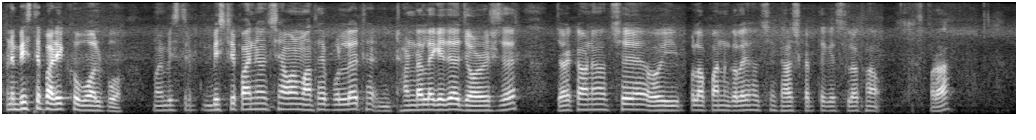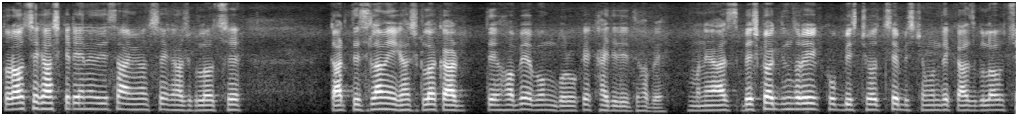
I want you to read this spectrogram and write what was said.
মানে ভিজতে পারি খুব অল্প। মানে বৃষ্টির বৃষ্টির পানি হচ্ছে আমার মাথায় পড়লে ঠান্ডা লেগে যায়, জ্বর এসে যায়। যার কারণে হচ্ছে ওই পোলাপান গলায় হচ্ছে ঘাস কাটতে গেছিল ওরা। তোরা হচ্ছে ঘাস কেটে এনে দিয়েছে, আমি হচ্ছে ঘাসগুলো হচ্ছে কাটতেছিলাম। এই ঘাসগুলো কাটতে হবে এবং গরুকে খাইতে দিতে হবে। মানে আজ বেশ কয়েকদিন ধরেই খুব বৃষ্টি হচ্ছে, বৃষ্টির মধ্যে কাজগুলো হচ্ছে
